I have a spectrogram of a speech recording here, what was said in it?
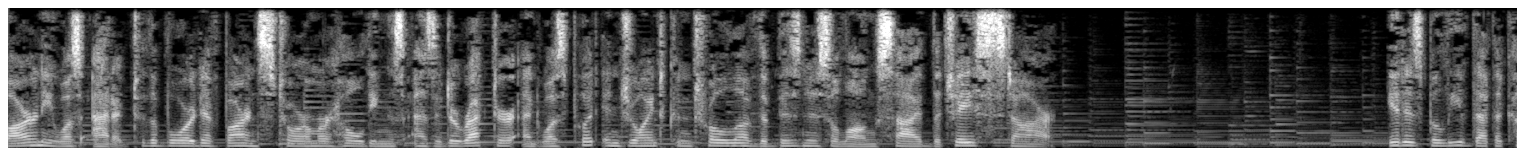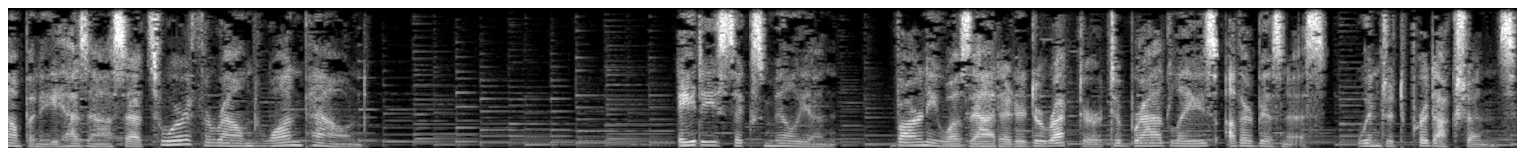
Barney was added to the board of Barnstormer Holdings as a director and was put in joint control of the business alongside the Chase star. It is believed that the company has assets worth around £1. 86 million. Barney was added a director to Bradley's other business, Winjet Productions,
